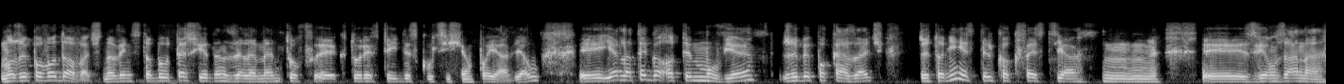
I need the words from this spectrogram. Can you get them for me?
może powodować. No więc to był też jeden z elementów, y, który w tej dyskusji się pojawiał. Y, Ja dlatego o tym mówię, żeby pokazać, że to nie jest tylko kwestia mm, y, związana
